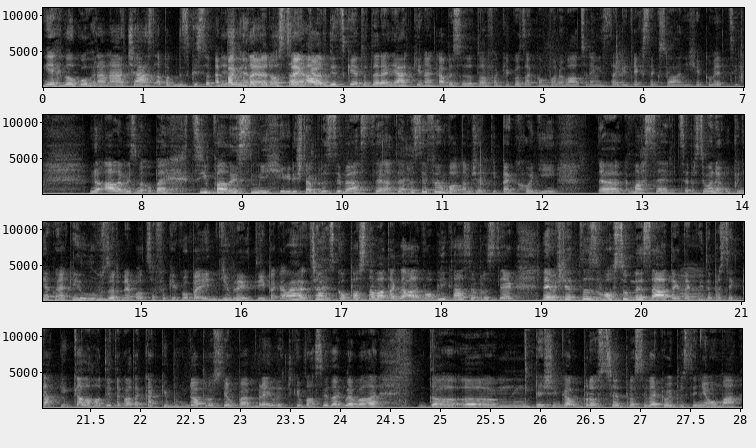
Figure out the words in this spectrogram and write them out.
je chvilku hraná část a pak vždycky se k pak něčemu takhle dostane, scénka. ale vždycky je to teda nějak jinak, aby se do toho fakt jako zakomponoval co nejvíc taky těch sexuálních jako věcí. No ale my jsme úplně chcípali smíchy, když tam prostě byla scéna. To je prostě film o tom, že týpek chodí uh, k masérce, prostě on je úplně jako nějaký loser nebo co, fakt jako úplně divný týpek. A má třeba hezkou postavu a takhle, ale oblíká se prostě jak, nevím, ještě to z 80. Mm. takový to prostě kaky kalhoty, taková ta kaky bunda, prostě úplně brejličky vlastně takhle, ale to um, pěšinka uprostřed, prostě takový prostě ňouma.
